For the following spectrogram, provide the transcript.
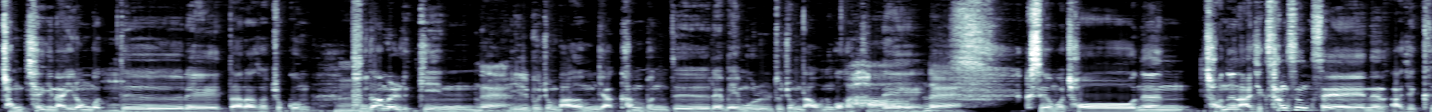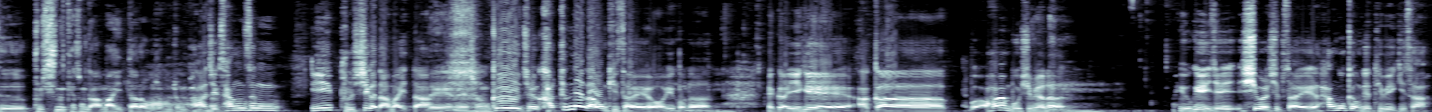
정책이나 이런 것들에 따라서 조금 부담을 느낀 음. 네. 일부 좀 마음 약한 분들의 매물도 좀 나오는 것 같은데 아하, 네. 글쎄요 뭐 저는 저는 아직 상승세는 아직 그 불씨는 계속 남아 있다라고 저는 좀 아직 상승이 불씨가 남아 있다. 네네 저는 그 제가 같은 날 나온 기사예요. 이거는. 그러니까 이게 아까 화면 보시면은 이게 이제 10월 14일 한국경제TV 기사.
